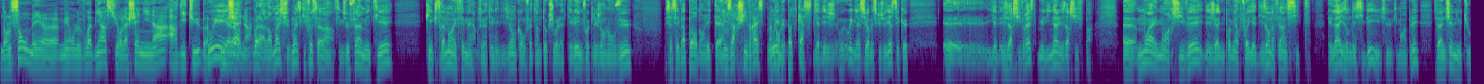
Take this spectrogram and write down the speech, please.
dans le son, mais, euh, mais on le voit bien sur la chaîne Ina, HardyTube. Oui, une alors, chaîne. hein. Voilà, alors moi, je, moi ce qu'il faut savoir, c'est que je fais un métier qui est extrêmement éphémère. Parce que la télévision, quand vous faites un talk show à la télé, une fois que les gens l'ont vu, ça s'évapore dans l'éther. Les archives restent maintenant, Oui, le mais podcast. Il y a des, oui, oui, bien sûr, mais ce que je veux dire, c'est que euh, il y a les archives restent, mais l'INA les archive pas. Euh, moi, ils m'ont archivé déjà une première fois il y a dix ans. On a fait un site, et là, ils ont décidé, c'est eux qui m'ont appelé, de faire une chaîne YouTube.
